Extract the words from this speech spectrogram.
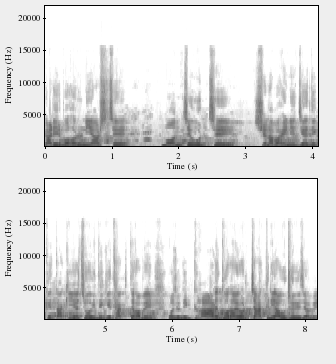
গাড়ির বহর নিয়ে আসছে। মঞ্চে উঠছে। সেনাবাহিনী যেদিকে তাকিয়েছে ওই দিকে থাকতে হবে। ও যদি ঘাড় ঘোরায়, ওর চাকরি আউট হয়ে যাবে।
